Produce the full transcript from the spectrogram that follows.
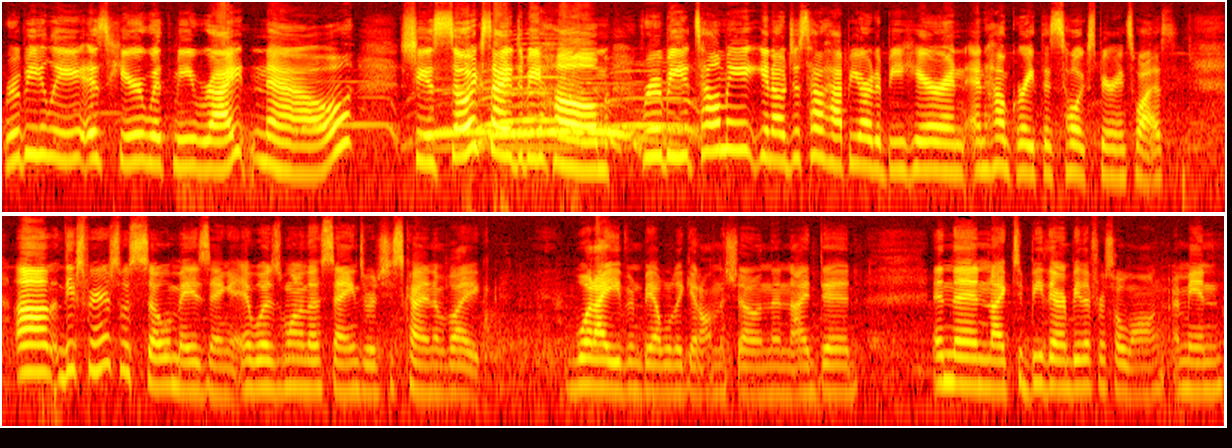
Ruby Leigh is here with me right now. She is so excited to be home. Ruby, tell me, you know, just how happy you are to be here and, and how great this whole experience was. Um, the experience was so amazing. It was one of those things where it's just kind of like, would I even be able to get on the show? And then I did. And then, like, to be there and be there for so long. I mean,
